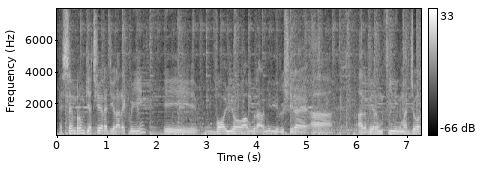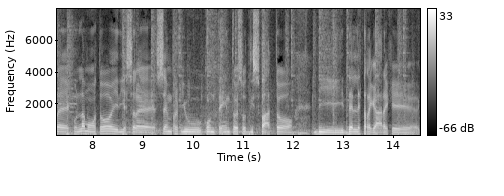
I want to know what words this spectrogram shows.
È sempre un piacere girare qui e voglio augurarmi di riuscire a ad avere un feeling maggiore con la moto e di essere sempre più contento e soddisfatto di, delle tre gare che,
